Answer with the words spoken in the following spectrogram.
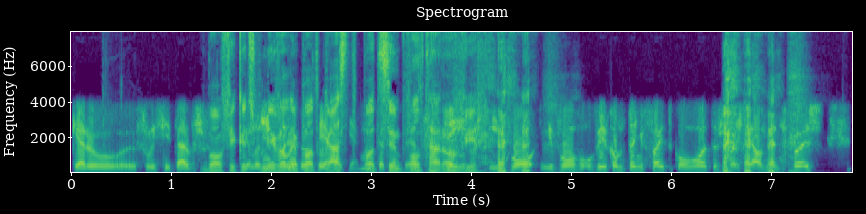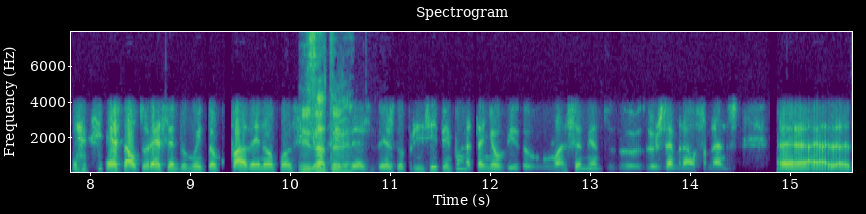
quero felicitar-vos. Bom, fica disponível em podcast, tema, é pode sempre voltar a ouvir. Sim, e, vou, e vou ouvir como tenho feito com outros, mas realmente depois esta altura é sempre muito ocupada e não consigo ouvir desde, desde o princípio, embora tenha ouvido o lançamento do, do José Manuel Fernandes uh,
